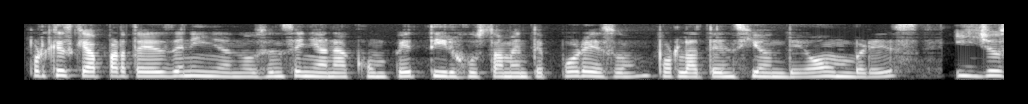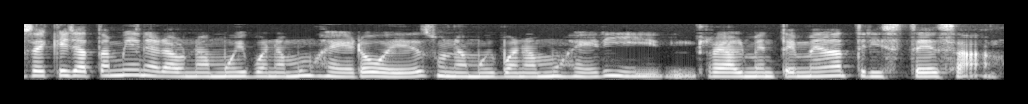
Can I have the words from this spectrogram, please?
porque es que aparte desde niñas nos enseñan a competir justamente por eso, por la atención de hombres. Y yo sé que ella también era una muy buena mujer o es una muy buena mujer y realmente me da tristeza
